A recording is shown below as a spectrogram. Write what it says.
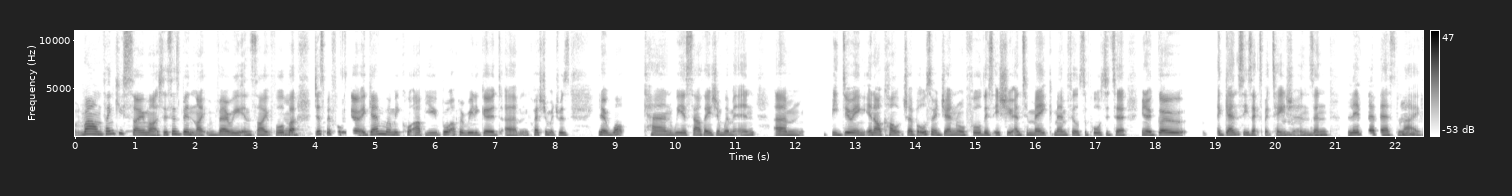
Ram, thank you so much. This has been like very insightful. Mm. But just before we go, again, when we caught up, you brought up a really good um question, which was, you know, what can we as South Asian women um be doing in our culture, but also in general for this issue and to make men feel supported to, you know, go against these expectations Mm. and live their best Mm. life.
